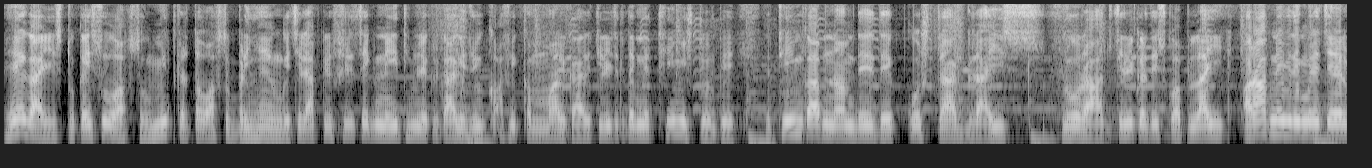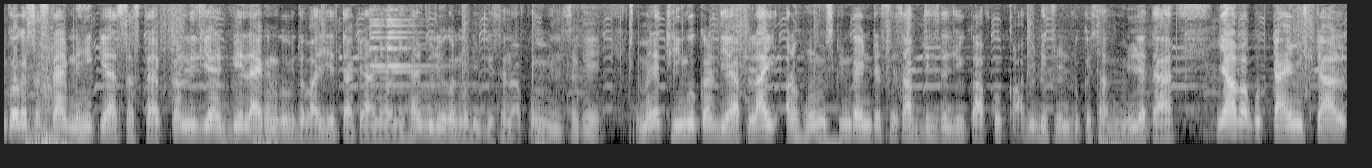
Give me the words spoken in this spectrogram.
हे गाइस तो कैसे हो आप सब? उम्मीद करता हूँ आप सब बढ़िया होंगे। चलिए, आपके फिर से एक नई थीम लेकर के आगे जो काफ़ी कमाल का है। चलिए, चलते अपने थीम स्टोर पे। तो थीम का आप नाम दे दे कोस्टा ग्राइस फ्लोरा तो चलिए, करते इसको अप्लाई और आपने अभी तक मेरे चैनल को अगर सब्सक्राइब नहीं किया सब्सक्राइब कर लीजिए और बेल आइकन को भी दबाइए ताकि आने वाली हर वीडियो का नोटिफिकेशन आपको मिल सके। तो मैंने थीम को कर दिया अप्लाई और होम स्क्रीन का इंटरफेस आप देख सकते जो आपको काफ़ी डिफरेंट लुक के साथ मिल जाता है। यहाँ पर आपको टाइम स्टाइल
